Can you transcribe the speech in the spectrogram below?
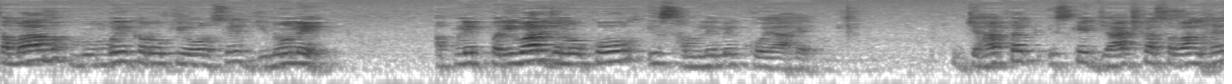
तमाम मुंबईकरों की ओर से जिन्होंने अपने परिवारजनों को इस हमले में खोया है। जहाँ तक इसके जाँच का सवाल है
